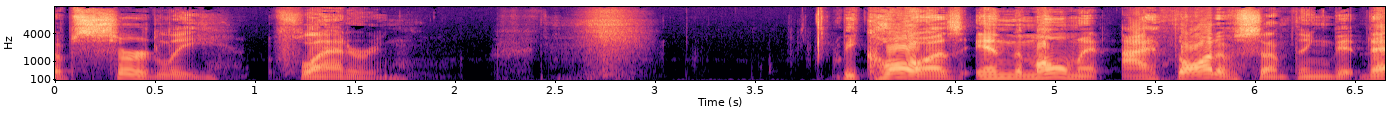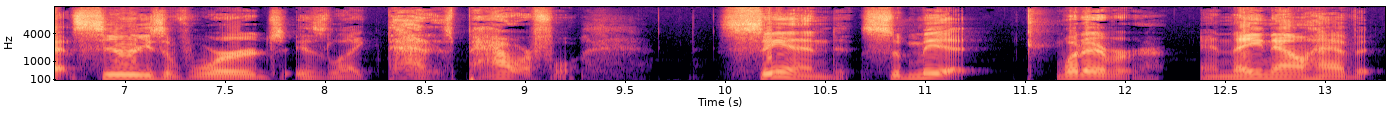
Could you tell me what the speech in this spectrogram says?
absurdly flattering. Because in the moment I thought of something that that series of words is like that is powerful. Send, submit, whatever, and they now have it.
